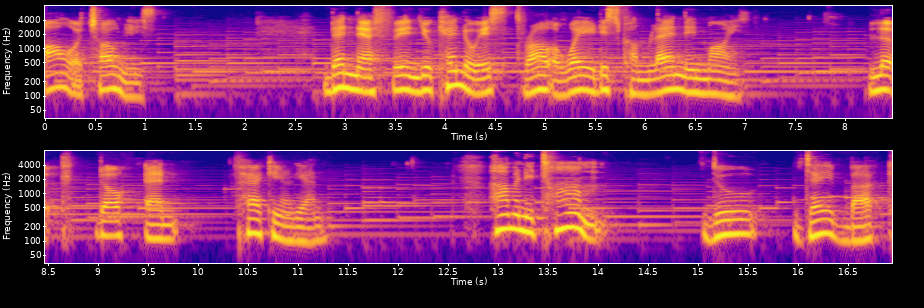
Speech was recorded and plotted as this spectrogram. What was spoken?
our journeys. The next thing you can do is throw away this complaint in mind. Look, dog, and packing again. How many times do they back?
